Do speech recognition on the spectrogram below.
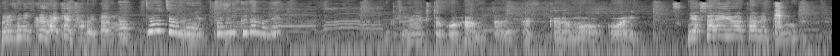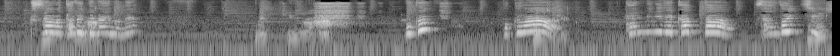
鶏肉だけ食べたあの、りょうちゃんも鶏肉なのね。鶏肉とご飯食べたからもう終わり野菜は食べたの？草は食べてないのね。ミッキーは？僕？僕ミはコンビニで買ったサンドイッチ。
